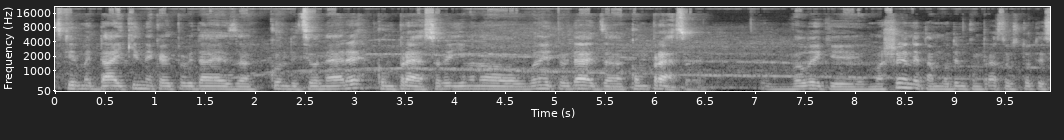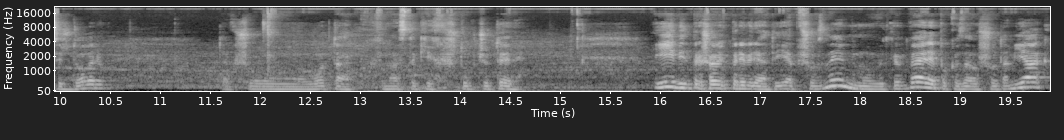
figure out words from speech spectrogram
з фірми Daikin, яка відповідає за кондиціонери, компресори. Іменно вони відповідають за компресори. Великі машини, там один компресор 100 тисяч доларів. Так що, отак, у нас таких штук 4. І він прийшов їх перевіряти. Я пішов з ним, йому відкрив двері, показав, що там як.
